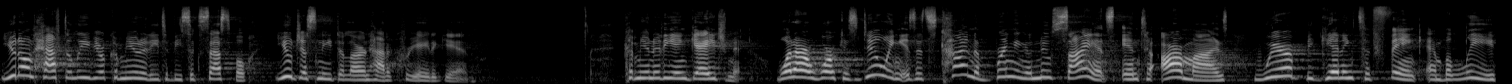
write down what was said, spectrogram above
you don't have to leave your community to be successful. You just need to learn how to create again. Community engagement. What our work is doing is it's kind of bringing a new science into our minds. We're beginning to think and believe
